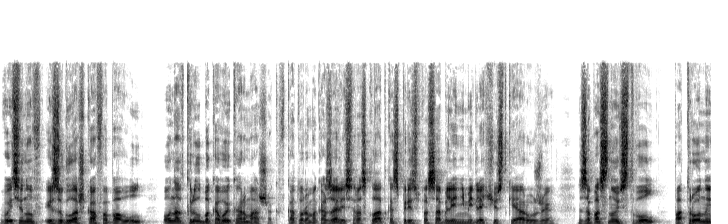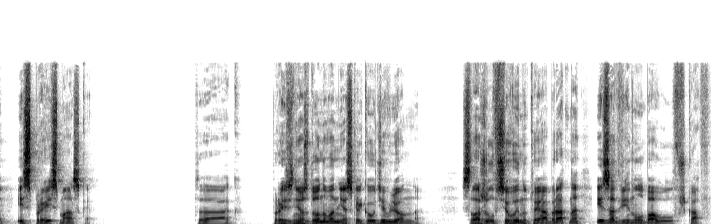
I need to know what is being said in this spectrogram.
Вытянув из угла шкафа баул, он открыл боковой кармашек, в котором оказались раскладка с приспособлениями для чистки оружия, запасной ствол, патроны и спрей-смазка. «Так», – произнес Донован несколько удивленно. Сложил все вынутое обратно и задвинул баул в шкаф.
